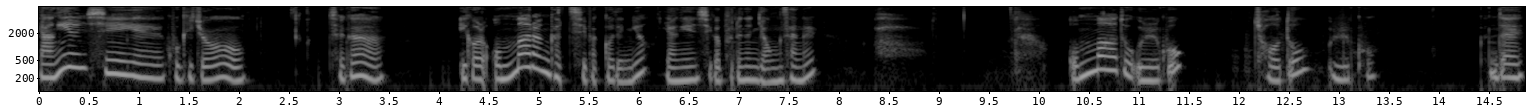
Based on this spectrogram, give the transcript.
양희은 씨의 곡이죠. 제가 이걸 엄마랑 같이 봤거든요. 양희은 씨가 부르는 영상을. 엄마도 울고, 저도 울고. 근데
